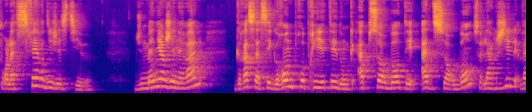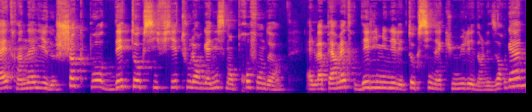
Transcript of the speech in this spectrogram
pour la sphère digestive. D'une manière générale, grâce à ses grandes propriétés donc absorbantes et adsorbantes, l'argile va être un allié de choc pour détoxifier tout l'organisme en profondeur. Elle va permettre d'éliminer les toxines accumulées dans les organes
